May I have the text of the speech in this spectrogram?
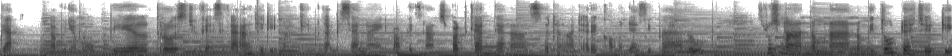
nggak nggak punya mobil. Terus juga sekarang jadi makin nggak bisa naik public transport kan karena sedang ada rekomendasi baru. Terus nanem nanem itu udah jadi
